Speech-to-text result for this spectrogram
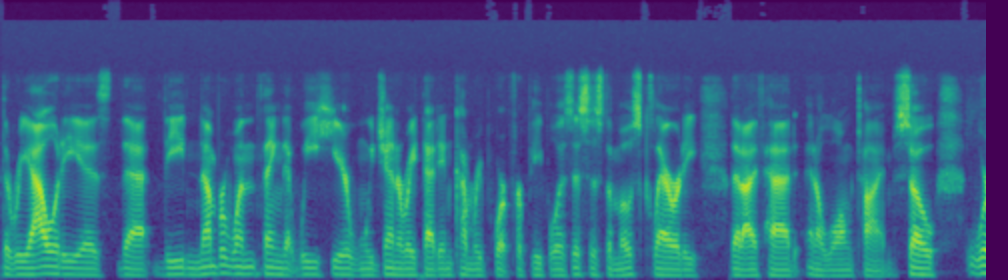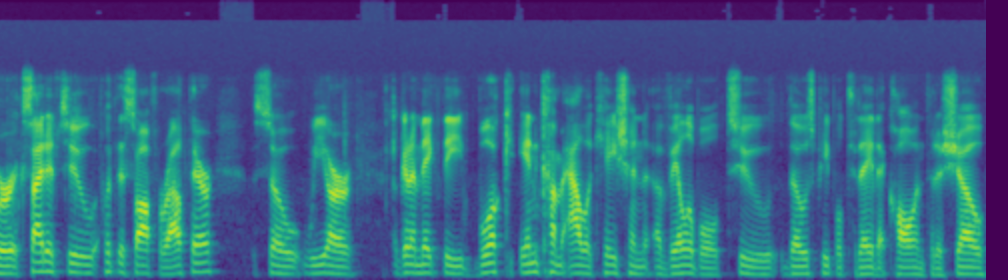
the reality is that the number one thing that we hear when we generate that income report for people is this is the most clarity that I've had in a long time. So we're excited to put this offer out there. So we are going to make the book income allocation available to those people today that call into the show.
